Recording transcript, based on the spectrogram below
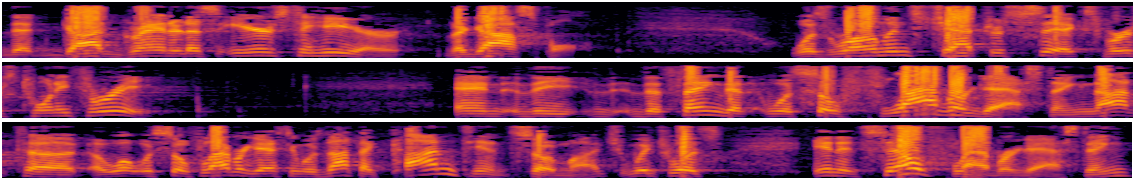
that God granted us ears to hear the gospel, was Romans chapter six, verse twenty-three. And the the thing that was so flabbergasting, not uh, what was so flabbergasting was not the content so much, which was in itself flabbergasting.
